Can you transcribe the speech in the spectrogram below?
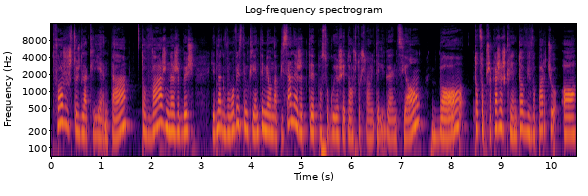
tworzysz coś dla klienta, to ważne, żebyś jednak w umowie z tym klientem miał napisane, że ty posługujesz się tą sztuczną inteligencją, bo to, co przekażesz klientowi w oparciu o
